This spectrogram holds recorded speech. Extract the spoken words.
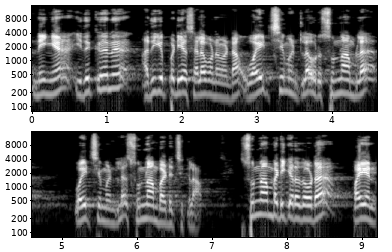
நீங்கள் இதுக்குன்னு அதிகப்படியாக செலவு பண்ண வேண்டாம். ஒயிட் சிமெண்ட்டில் ஒரு சுண்ணாம்பில் ஒயிட் சிமெண்ட்டில் சுண்ணாம்பு அடிச்சுக்கலாம். சுண்ணாம்பு அடிக்கிறதோட பயன்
